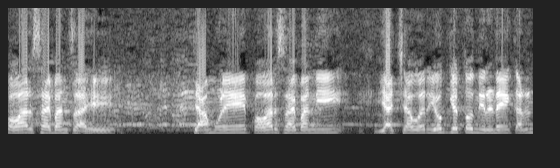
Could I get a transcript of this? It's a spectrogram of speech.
पवार साहेबांचा आहे. त्यामुळे पवार साहेबांनी याच्यावर योग्य तो निर्णय कारण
